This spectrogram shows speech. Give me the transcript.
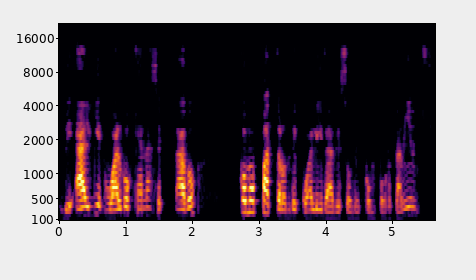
de alguien o algo que han aceptado como patrón de cualidades o de comportamientos.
